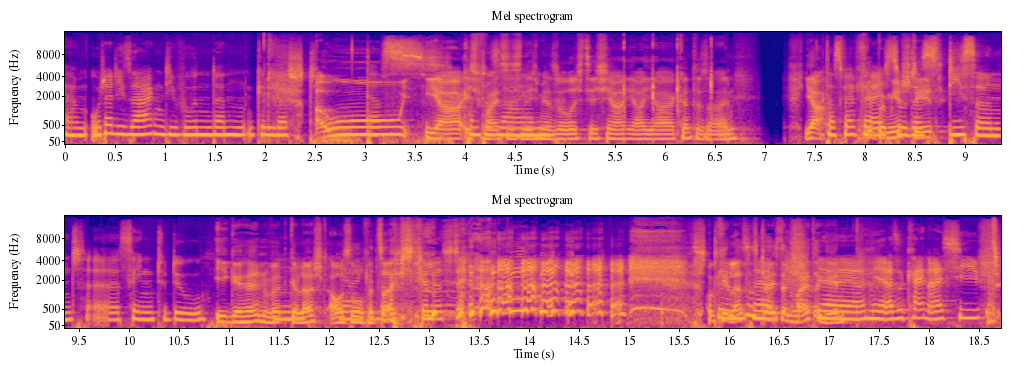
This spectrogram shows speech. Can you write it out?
Ähm, oder die sagen, die wurden dann gelöscht. Oh, Das ja, ich weiß es sein. nicht mehr so richtig. Ja, ja, ja, könnte sein. Ja, Das wäre hier bei vielleicht mir so steht, das decent äh, thing to do. ihr Gehirn wird Hm. gelöscht, Ausrufezeichen. Ja, gelöscht. gelöscht. okay, lass uns ja. gleich dann weitergehen. Ja, ja, nee, also kein Archiv,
